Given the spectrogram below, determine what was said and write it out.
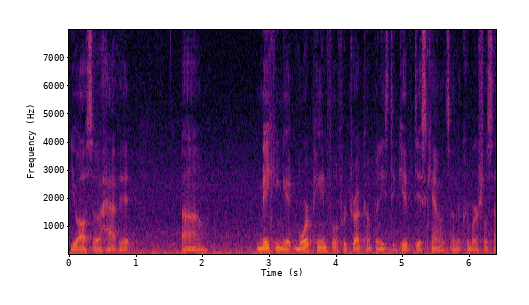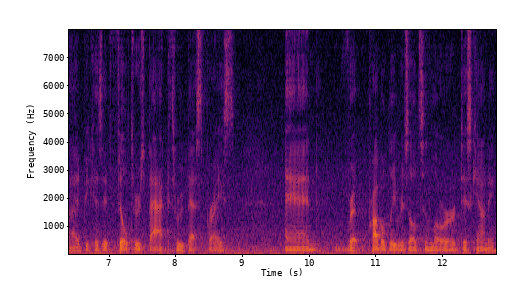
You also have it um, making it more painful for drug companies to give discounts on the commercial side because it filters back through best price and re- probably results in lower discounting.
